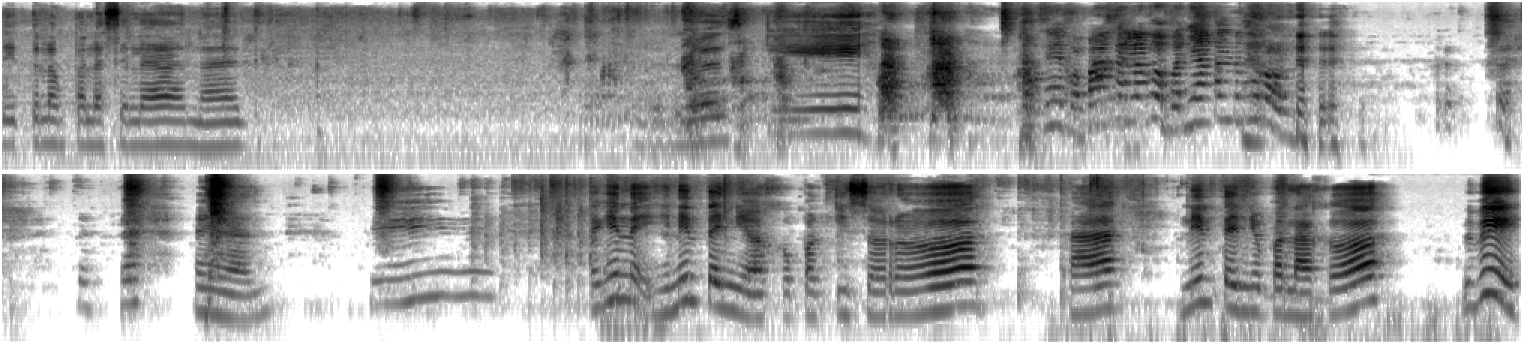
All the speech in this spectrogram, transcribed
Dito lang pala sila nag... Sige. Eh, papakal ako. Banyakan na mo ron. Ayan. Eh, Again, hinintay niyo ako pag isoro. Ha? Hinintay niyo pala ako. Bibi,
